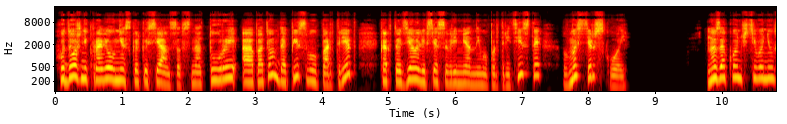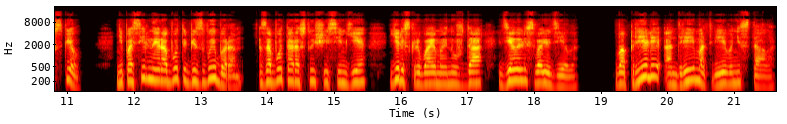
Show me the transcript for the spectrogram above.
Художник провел несколько сеансов с натурой, а потом дописывал портрет, как то делали все современные ему портретисты, в мастерской. Но закончить его не успел. Непосильные работы без выбора, забота о растущей семье, еле скрываемая нужда делали свое дело. В апреле Андрея Матвеева не стало.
